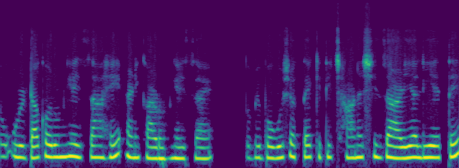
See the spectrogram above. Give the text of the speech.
तो उलटा करून घ्यायचा आहे आणि काढून घ्यायचा आहे. तुम्ही बघू शकताय किती छान अशी जाळी आली आहे ते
